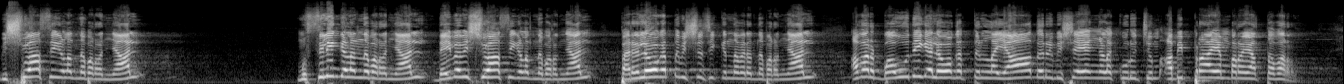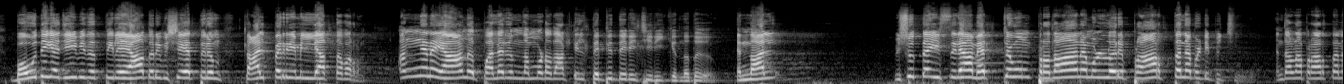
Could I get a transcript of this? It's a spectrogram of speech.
വിശ്വാസികളെന്ന് പറഞ്ഞാൽ മുസ്ലിങ്ങൾ എന്ന് പറഞ്ഞാൽ ദൈവവിശ്വാസികൾ എന്ന് പറഞ്ഞാൽ പരലോകത്ത് വിശ്വസിക്കുന്നവരെന്ന് പറഞ്ഞാൽ അവർ ഭൗതിക ലോകത്തുള്ള യാതൊരു വിഷയങ്ങളെക്കുറിച്ചും അഭിപ്രായം പറയാത്തവർ ഭൗതിക ജീവിതത്തിലെ യാതൊരു വിഷയത്തിലും താല്പര്യമില്ലാത്തവർ അങ്ങനെയാണ് പലരും നമ്മുടെ നാട്ടിൽ തെറ്റിദ്ധരിച്ചിരിക്കുന്നത്. എന്നാൽ വിശുദ്ധ ഇസ്ലാം ഏറ്റവും പ്രധാനമുള്ളൊരു പ്രാർത്ഥന പഠിപ്പിച്ചു. എന്താണ് ആ പ്രാർത്ഥന?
